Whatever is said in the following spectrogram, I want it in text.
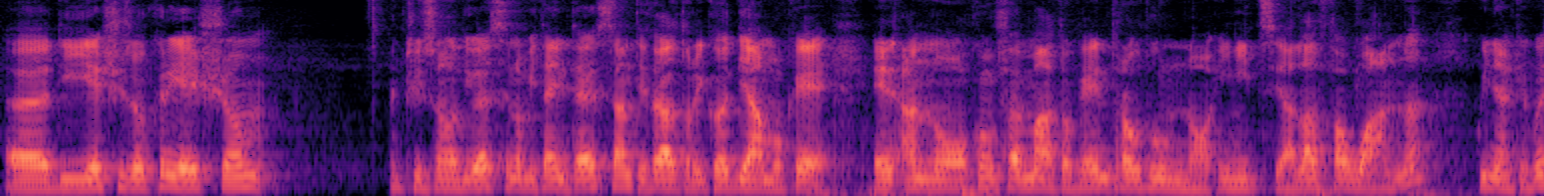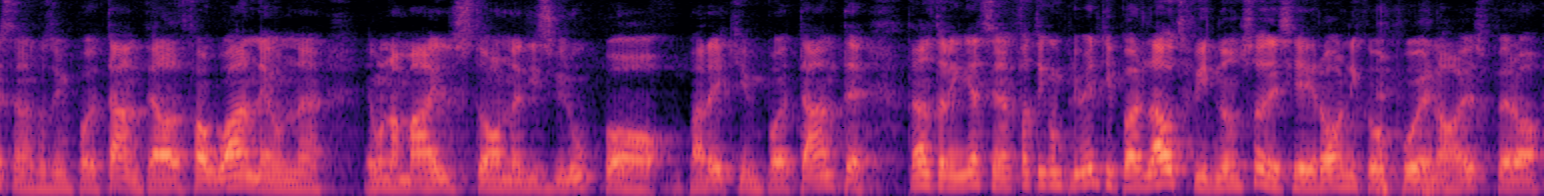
eh, di Ashes of Creation ci sono diverse novità interessanti, tra l'altro ricordiamo che eh, hanno confermato che entro autunno inizia l'Alpha One, quindi anche questa è una cosa importante. L'Alpha One è, un- è una milestone di sviluppo parecchio importante. Tra l'altro ringrazio, mi hanno fatto i complimenti per l'outfit, non so se sia ironico oppure no, io spero,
